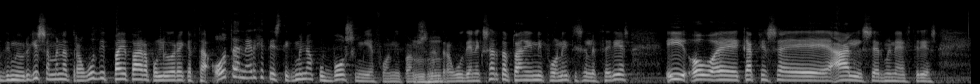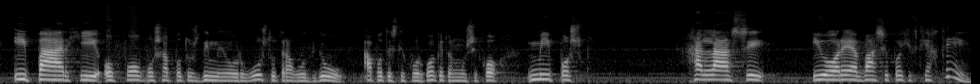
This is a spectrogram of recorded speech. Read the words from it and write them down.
δημιουργήσαμε ένα τραγούδι, πάει πάρα πολύ ωραία και αυτά. Όταν έρχεται η στιγμή να κουμπώσει μια φωνή πάνω σε ένα τραγούδι, ανεξάρτητα από το αν είναι η φωνή της ελευθερίας ή ε, κάποιας ε, άλλης ερμηνεύτριας, υπάρχει ο φόβος από τους δημιουργούς του τραγουδιού, από τη στιχουργό και τον μουσικό, μήπως χαλάσει η ωραία βάση που έχει φτιαχτεί;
